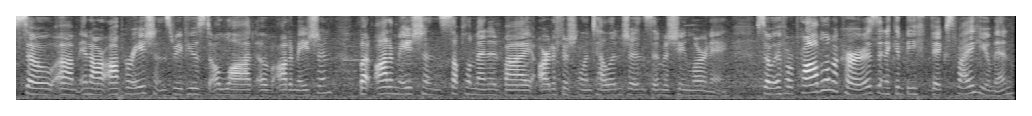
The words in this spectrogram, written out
So um, in our operations, we've used a lot of automation, but automation supplemented by artificial intelligence and machine learning. So if a problem occurs and it can be fixed by a human,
